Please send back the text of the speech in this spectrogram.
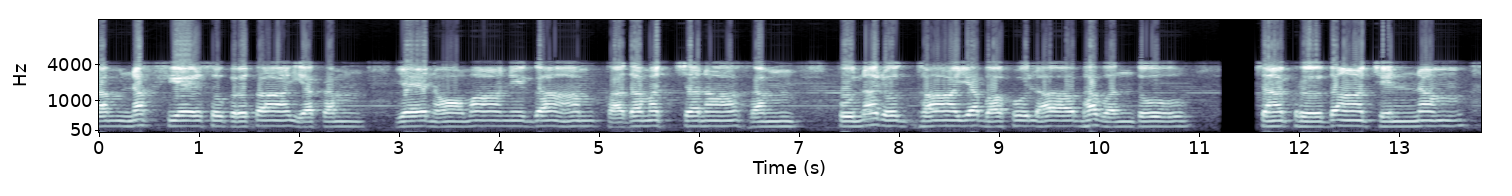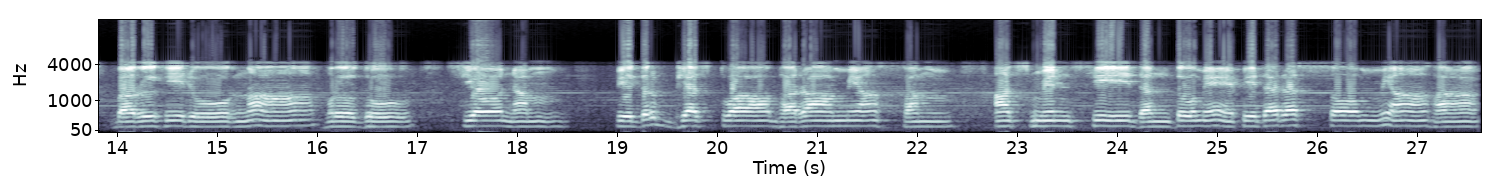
संनह्ये सुकृतायकं येनो मानिगां कदमच्चनाहं। पुनरुद्धाय बहुला भवन्तु सकृदाचिन्नं बर्हिरूर्णा मृदु स्योनं पितृभ्यस्त्वा भराम्यहम्। अस्मिन् सीदन्तु मे पितरः सौम्याः।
